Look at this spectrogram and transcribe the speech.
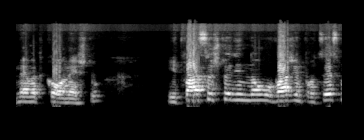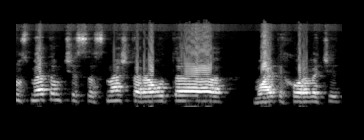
Няма такова нещо. И това е също един много важен процес, но смятам, че с нашата работа младите хора вече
